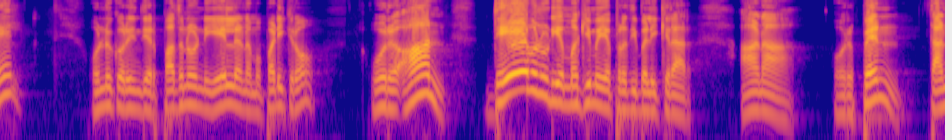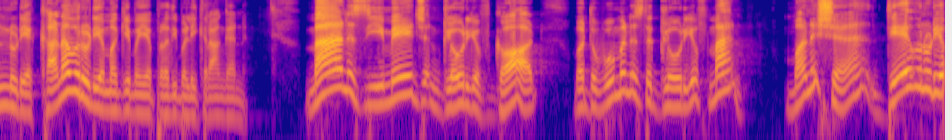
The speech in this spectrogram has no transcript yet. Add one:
male ஒன்று குறைந்தியர் பதினொன்று ஏழில் நம்ம படிக்கிறோம் ஒரு ஆண் தேவனுடைய மகிமையை பிரதிபலிக்கிறார். ஆனால் ஒரு பெண் தன்னுடைய கணவருடைய மகிமையை பிரதிபலிக்கிறாங்கன்னு. Man is the image and glory of God but the woman is the glory of man மனுஷன் தேவனுடைய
